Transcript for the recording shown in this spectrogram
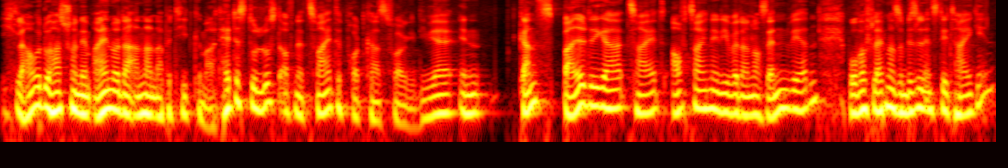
Ich glaube, du hast schon dem einen oder anderen Appetit gemacht. Hättest du Lust auf eine zweite Podcast-Folge, die wir in ganz baldiger Zeit aufzeichnen, die wir dann noch senden werden, wo wir vielleicht mal so ein bisschen ins Detail gehen?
